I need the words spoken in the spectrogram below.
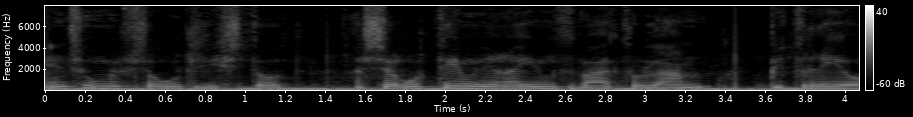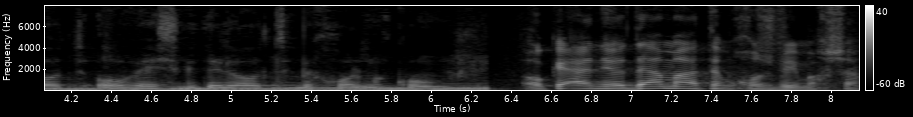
אין שום אפשרות לשתות. השירותים נראים זוועת עולם, פטריות, עובש גדלות בכל מקום. אוקיי, okay, אני יודע מה אתם חושבים עכשיו.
